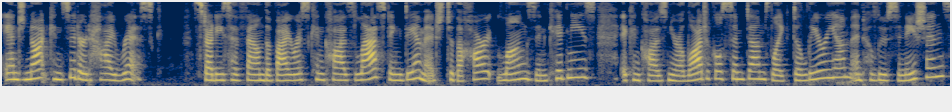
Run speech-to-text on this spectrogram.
and not considered high risk. Studies have found the virus can cause lasting damage to the heart, lungs, and kidneys. It can cause neurological symptoms like delirium and hallucinations.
